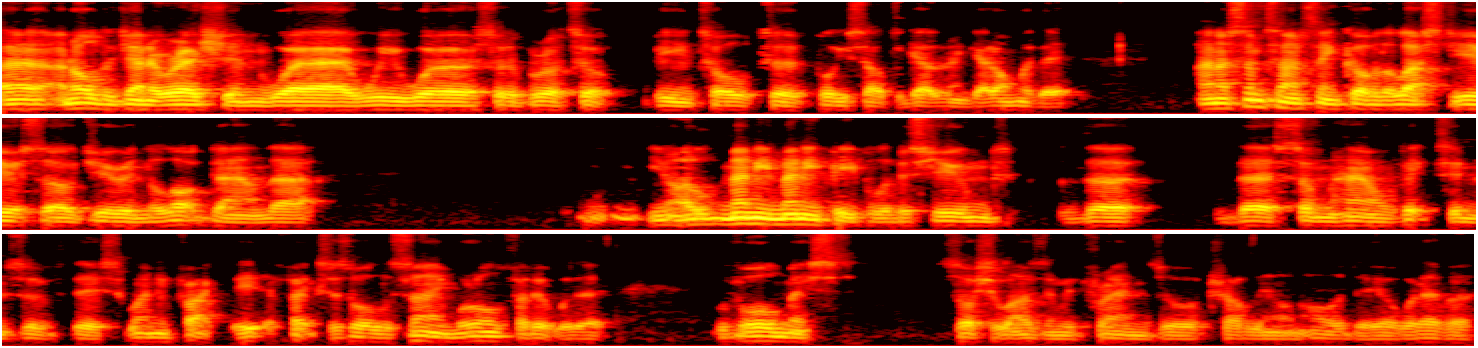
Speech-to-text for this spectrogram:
uh, an older generation where we were sort of brought up being told to pull yourself together and get on with it. And I sometimes think over the last year or so during the lockdown that, you know, many, many people have assumed that they're somehow victims of this when in fact it affects us all the same. We're all fed up with it. We've all missed socializing with friends or traveling on holiday or whatever.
